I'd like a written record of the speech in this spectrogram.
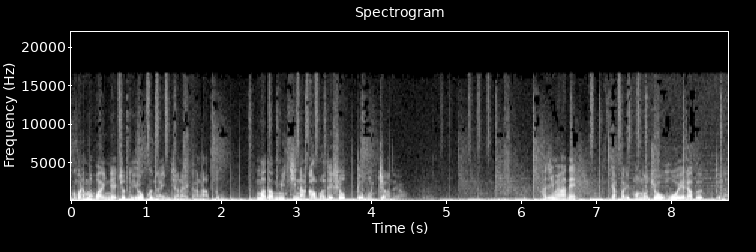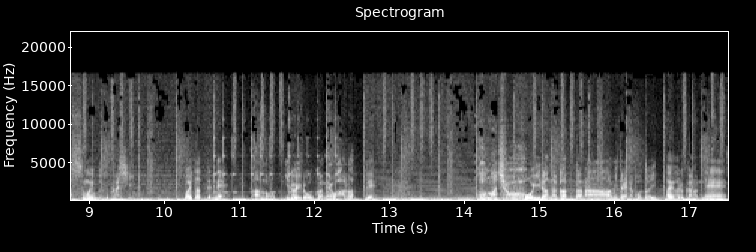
これもわいねちょっと良くないんじゃないかなと。まだ道半ばでしょって思っちゃうのよ。初めはねやっぱりこの情報を選ぶっていうのはすごい難しい。わいだってねあのいろいろお金を払ってこの情報いらなかったなーみたいなことはいっぱいあるからね。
